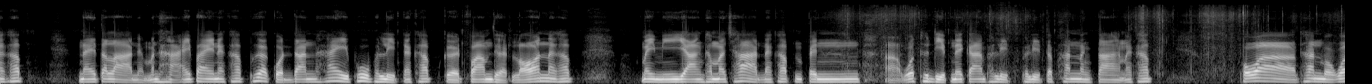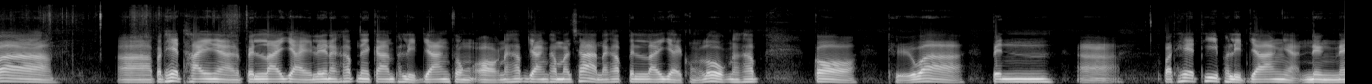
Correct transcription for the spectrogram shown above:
นะครับ ในตลาดเนี่ยมันหายไปนะครับ เพื่อกดดันให้ผู้ผลิตนะครับ เกิดความเดือดร้อนนะครับ ไม่มียางธรรมชาตินะครับ เป็นวัตถุดิบในการผลิตผลิตภัณฑ์ต่างๆนะครับ เพราะว่าท่านบอกว่าประเทศไทยเนี่ยเป็นรายใหญ่เลยนะครับ ในการผลิตยางส่งออกนะครับ ยางธรรมชาตินะครับ เป็นรายใหญ่ของโลกนะครับ ก็ ถือว่าเป็นประเทศที่ผลิตยางเนี่ยหนึ่งใน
